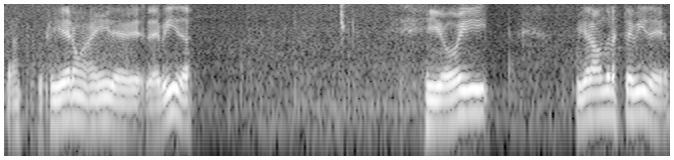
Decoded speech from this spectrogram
transcurrieron ahí de, vida. Y hoy estoy grabando este video,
